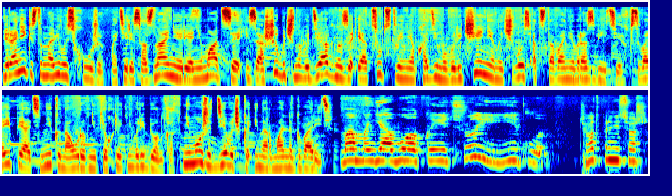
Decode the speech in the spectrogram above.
Веронике становилось хуже. Потеря сознания, реанимация. Из-за ошибочного диагноза и отсутствия необходимого лечения началось отставание в развитии. В свои пять Ника на уровне трехлетнего ребенка. Не может девочка и нормально говорить. Мама, я волка яйцо и. Чего ты принесешь?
